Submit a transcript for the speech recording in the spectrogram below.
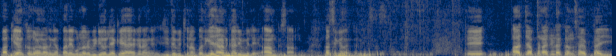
ਬਾਕੀ ਅੰਕਲ ਉਹਨਾਂ ਦੀਆਂ ਆਪਾਂ ਰੈਗੂਲਰ ਵੀਡੀਓ ਲੈ ਕੇ ਆਇਆ ਕਰਾਂਗੇ, ਜਿਹਦੇ ਵਿੱਚ ਨਾ ਵਧੀਆ ਜਾਣਕਾਰੀ ਮਿਲੇ ਆਮ ਕਿਸਾਨ ਨੂੰ। ਅਸੀਂ ਗੱਲ ਅੰਕਲ ਜੀ। ਤੇ ਅੱਜ ਆਪਣਾ ਜਿਹੜਾ ਕਨਸੈਪਟ ਆ ਜੀ,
